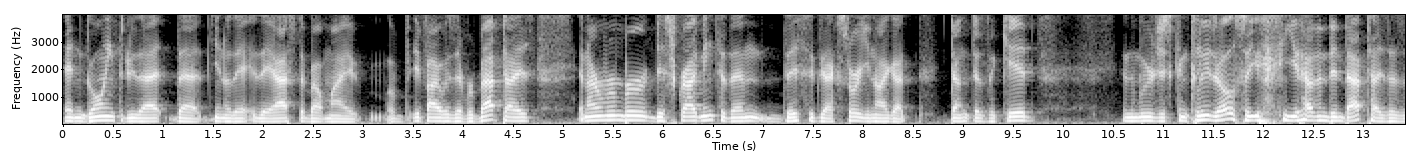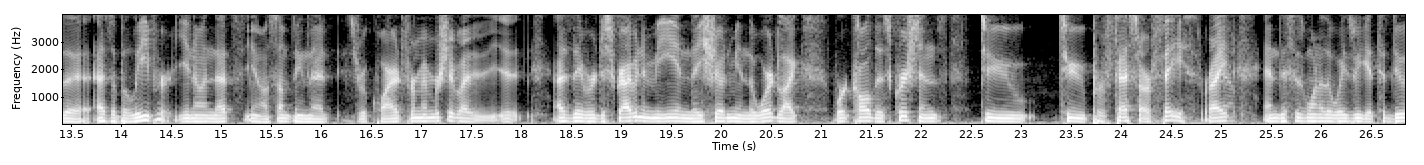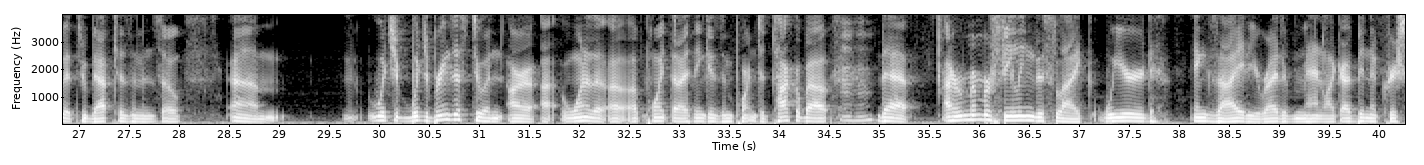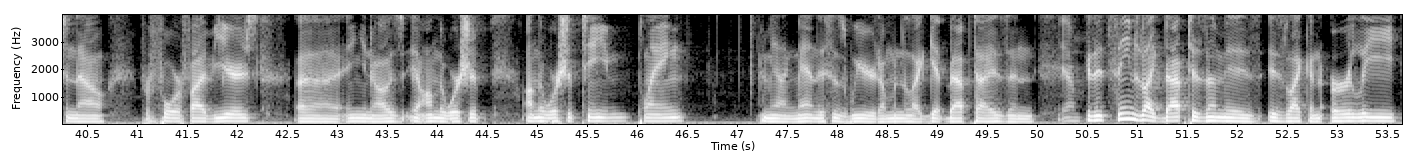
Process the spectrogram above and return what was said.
and going through that that you know they, they asked about my if I was ever baptized. And I remember describing to them this exact story. You know I got dunked as a kid and we were just concluded oh so you you haven't been baptized as a as a believer you know and that's you know something that is required for membership. I, it, as they were describing to me and they showed me in the word like we're called as Christians to to profess our faith right yeah. and this is one of the ways we get to do it through baptism and so um, which which brings us to an our uh, one of the uh, a point that I think is important to talk about mm-hmm. that I remember feeling this like weird anxiety right of man like I've been a Christian now for 4 or 5 years uh, and you know I was on the worship on the worship team playing I mean like man this is weird I'm going to like get baptized and yeah cuz it seems like baptism is is like an early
